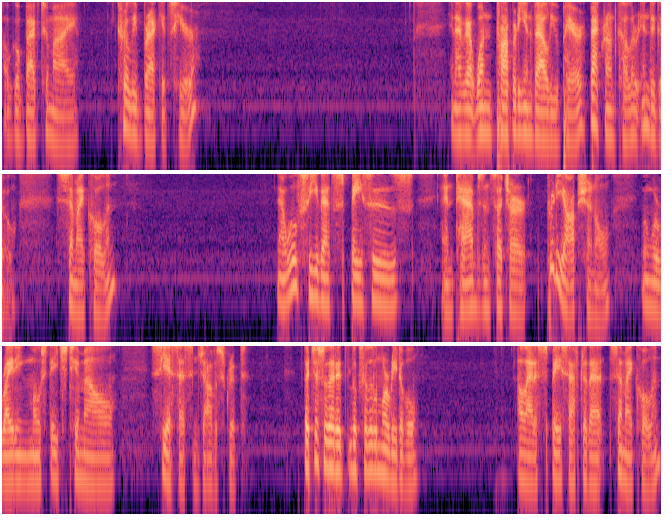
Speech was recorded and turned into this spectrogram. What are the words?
I'll go back to my curly brackets here. And I've got one property and value pair, background color indigo, semicolon. Now we'll see that spaces and tabs and such are pretty optional when we're writing most HTML, CSS, and JavaScript. But just so that it looks a little more readable, I'll add a space after that semicolon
